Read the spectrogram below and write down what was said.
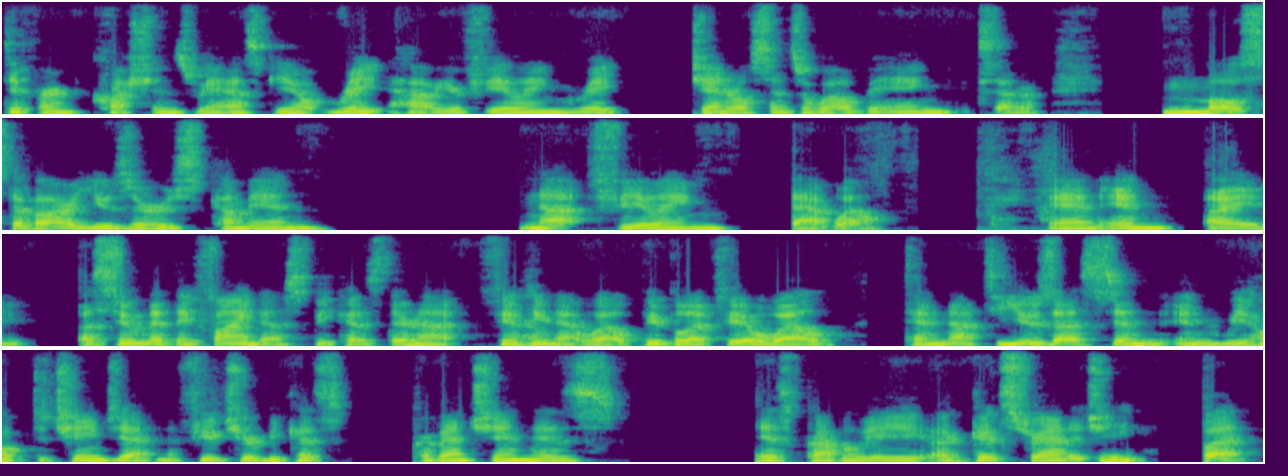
different questions we ask. You know, rate how you're feeling, rate general sense of well-being, etc. Most of our users come in not feeling that well. And and I assume that they find us because they're not feeling that well. People that feel well tend not to use us and, and we hope to change that in the future because prevention is is probably a good strategy. But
